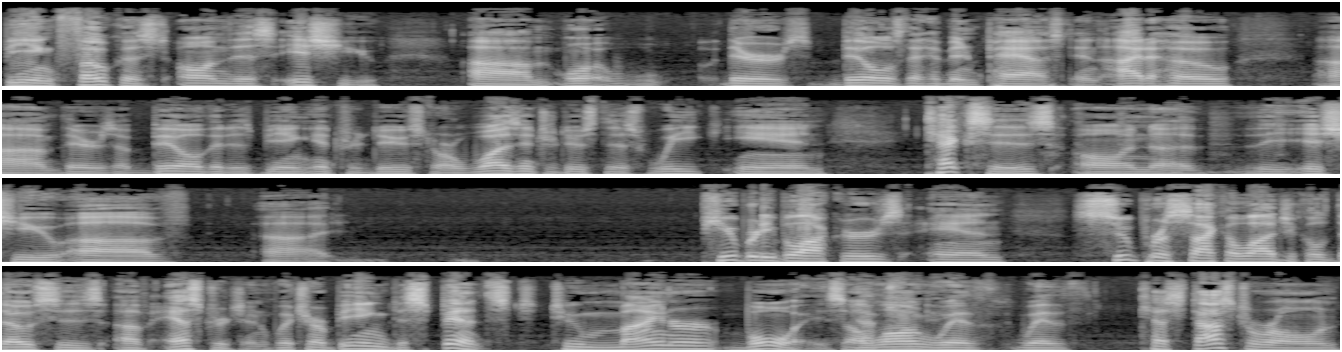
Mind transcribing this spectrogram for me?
being focused on this issue. Um, there's bills that have been passed in Idaho. Um, there's a bill that is being introduced or was introduced this week in Texas on uh, the issue of uh, puberty blockers and supraphysiological doses of estrogen, which are being dispensed to minor boys, along with with testosterone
